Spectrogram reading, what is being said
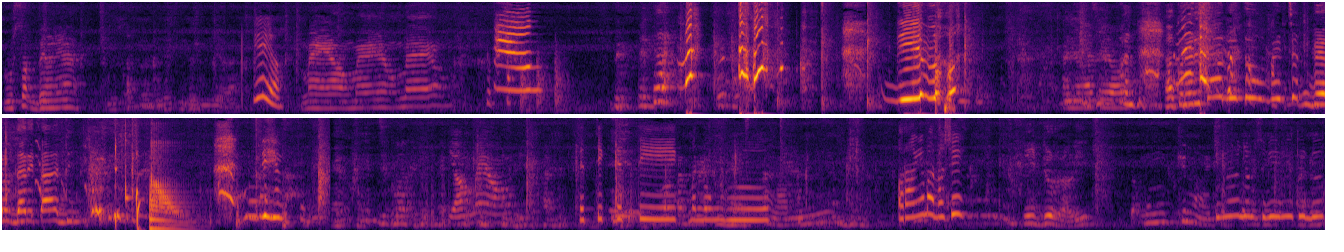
Rusak belnya. Iya, ya. Meong meong meong. Dim. Aku dari tadi tuh pencet bel dari tadi. Dim. Yang meong. Detik-detik menunggu. Orangnya mana sih? Tidur kali. Gak mungkin lah. Iya, jam segini tidur.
